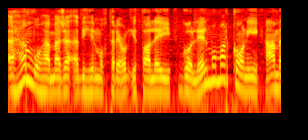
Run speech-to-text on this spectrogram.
أهمها ما جاء به المخترع الإيطالي جوليلمو ماركوني عام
